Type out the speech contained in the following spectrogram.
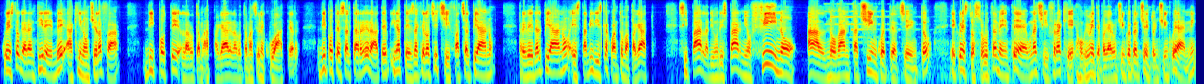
Questo garantirebbe a chi non ce la fa di poter la rottama- pagare la rottamazione quater, di poter saltare le rate in attesa che l'OCC faccia il piano, preveda il piano e stabilisca quanto va pagato. Si parla di un risparmio fino al 95% e questo assolutamente è una cifra che ovviamente pagare un 5% in 5 anni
